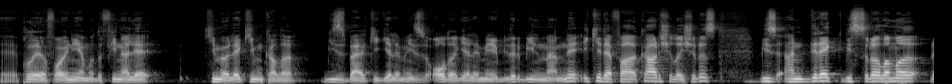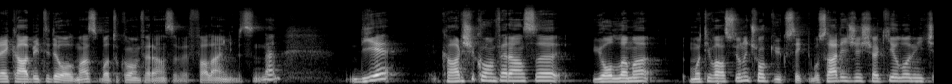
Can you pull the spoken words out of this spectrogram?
e, playoff oynayamadı. Finale kim öle kim kala biz belki gelemeyiz o da gelemeyebilir bilmem ne. İki defa karşılaşırız. Biz hani direkt bir sıralama rekabeti de olmaz Batı konferansı falan gibisinden diye karşı konferansa yollama motivasyonu çok yüksekti. Bu sadece Shaquille O'Neal iç-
